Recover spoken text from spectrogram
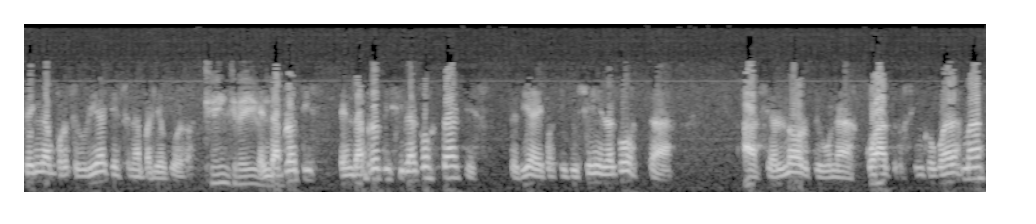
tengan por seguridad que es una paleocueva. Qué increíble. En la prótesis, en la prótesis y la costa, que sería de Constitución y la costa, hacia el norte, unas cuatro o cinco cuadras más,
